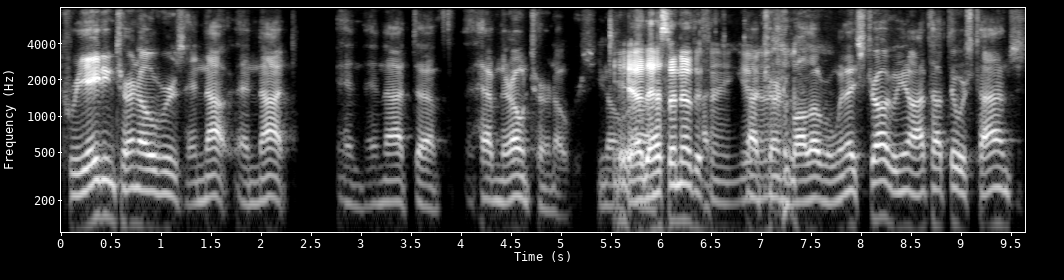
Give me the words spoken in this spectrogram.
creating turnovers and not and not and and not uh, having their own turnovers. You know. yeah, that's another not- thing. Yeah. Not turn the ball over when they struggle. You know, I thought there was times.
